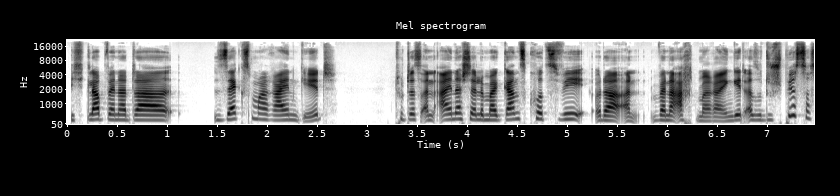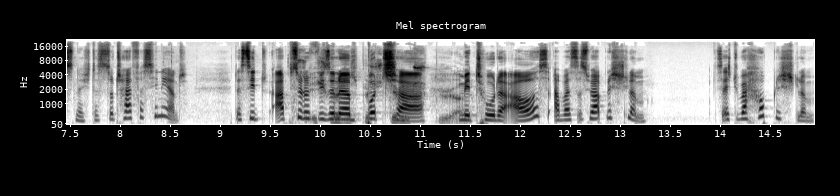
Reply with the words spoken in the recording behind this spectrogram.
ich glaube, wenn er da sechsmal reingeht, tut das an einer Stelle mal ganz kurz weh oder an, wenn er achtmal reingeht. Also du spürst das nicht. Das ist total faszinierend. Das sieht absolut Ich wie so eine. Butcher-Methode aus, aber es ist überhaupt nicht schlimm. Es ist echt überhaupt nicht schlimm.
